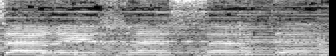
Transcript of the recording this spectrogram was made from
צריך לסדר.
